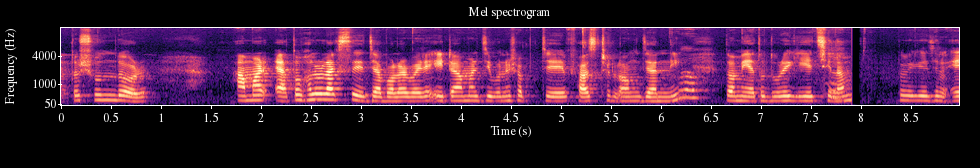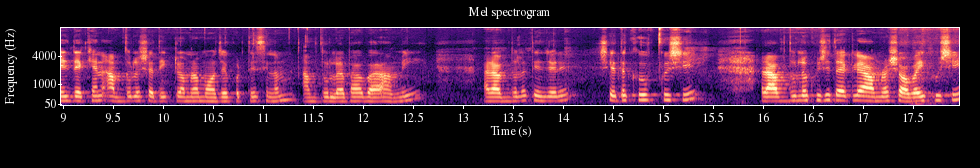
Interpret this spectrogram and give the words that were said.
এত সুন্দর, আমার এত ভালো লাগছে যা বলার বাইরে, এটা আমার জীবনের সবচেয়ে ফার্স্ট লং জার্নি তো আমি এত দূরে গিয়েছিলাম। দূরে গিয়েছিলাম। এই দেখেন আবদুল্লার সাথে একটু আমরা মজা করতেছিলাম। আবদুল্লাহ বাবা, আমি আর আবদুল্লাহ তিনজনে। সে তো খুব খুশি। আর আবদুল্লাহ খুশি থাকলে আমরা সবাই খুশি।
